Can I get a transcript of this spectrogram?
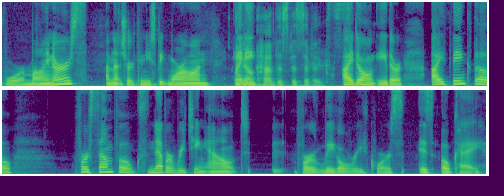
for minors. I'm not sure. Can you speak more on? I don't have the specifics. I don't either. I think, though, for some folks, never reaching out uh, for legal recourse is okay.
